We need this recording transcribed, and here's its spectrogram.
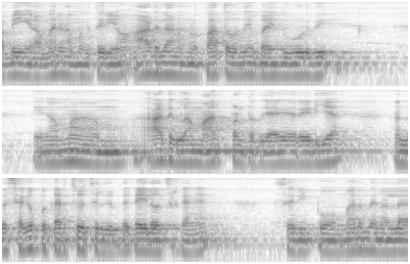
அப்படிங்கிற மாதிரி நமக்கு தெரியும். ஆடுலாம் நம்மளை பார்த்த உடனே பயந்து ஓடுது. எங்கள் அம்மா ஆட்டுக்கெலாம் மார்க் பண்ணுறதுக்காக ரெடியாக அந்த சிகப்பு கரைச்சி வச்சுருக்கிறது கையில் வச்சுருக்காங்க. சரி இப்போது மருந்தை நல்லா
